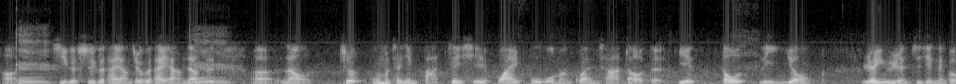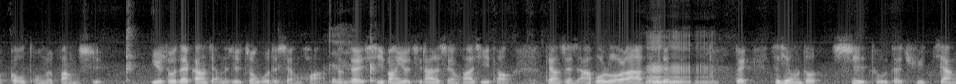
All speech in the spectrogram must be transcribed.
啊，几个十个太阳、九个太阳这样子。呃，那就我们曾经把这些外部我们观察到的，也都利用人与人之间能够沟通的方式。比如说，在刚刚讲的是中国的神话，可能在西方有其他的神话系统，太阳神是阿波罗啦等等的。对，这些我们都试图的去将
